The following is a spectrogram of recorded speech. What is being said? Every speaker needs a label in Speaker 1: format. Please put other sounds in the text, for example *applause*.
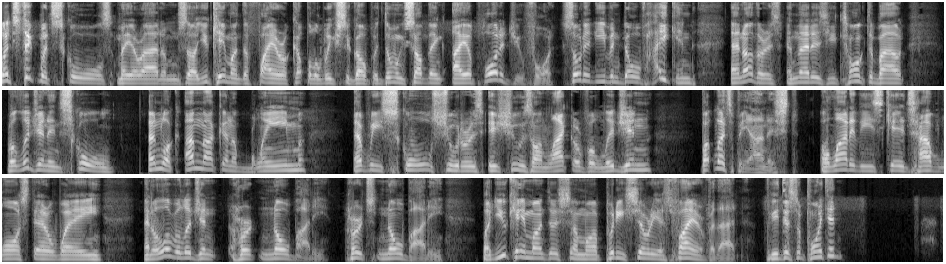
Speaker 1: Let's stick with schools, Mayor Adams. Uh, you came under fire a couple of weeks ago for doing something I applauded you for. So did even Dov Hikind and others, and that is you talked about religion in school. And look, I'm not going to blame every school shooter's issues on lack of religion, but let's be honest. A lot of these kids have lost their way, and a little religion hurt nobody, hurts nobody. But you came under some uh, pretty serious fire for that. Are you disappointed?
